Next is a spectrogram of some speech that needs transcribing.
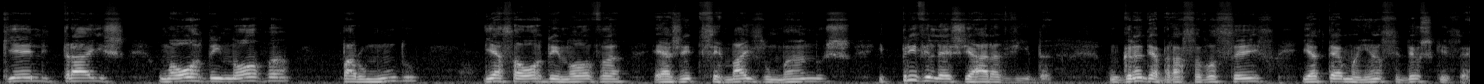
que ele traz uma ordem nova para o mundo e essa ordem nova é a gente ser mais humanos e privilegiar a vida. Um grande abraço a vocês e até amanhã, se Deus quiser.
